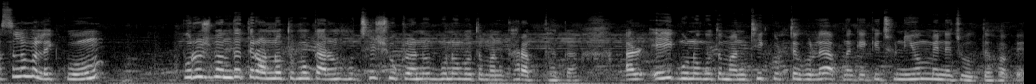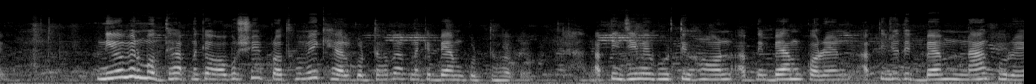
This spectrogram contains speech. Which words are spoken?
আসসালামু আলাইকুম। পুরুষ বন্ধাত্বের অন্যতম কারণ হচ্ছে শুক্রাণুর গুণগত মান খারাপ থাকা। আর এই গুণগত মান ঠিক করতে হলে আপনাকে কিছু নিয়ম মেনে চলতে হবে। নিয়মের মধ্যে আপনাকে অবশ্যই প্রথমেই খেয়াল করতে হবে, আপনাকে ব্যায়াম করতে হবে। আপনি জিমে ভর্তি হন, আপনি ব্যায়াম করেন, আপনি যদি ব্যায়াম না করে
